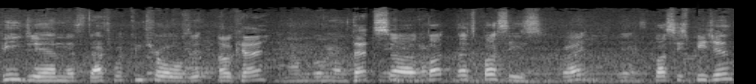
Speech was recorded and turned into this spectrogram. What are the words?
PGen. That's that's what controls it. Okay. And I'm going. to That's clean uh, up. but that's Bussy's, right? yes. Bussy's PGen.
